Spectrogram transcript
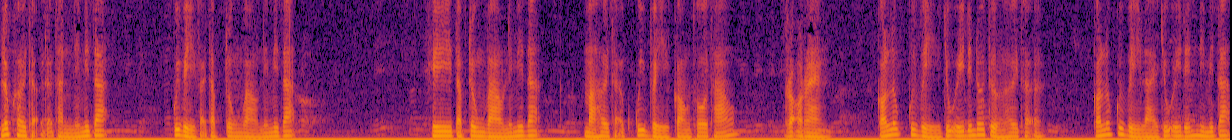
Lúc hơi thở trở thành nimitta quý vị phải tập trung vào nimitta khi tập trung vào nimitta mà hơi thở của quý vị còn thô tháo, rõ ràng. Có lúc quý vị chú ý đến đối tượng hơi thở, có lúc quý vị lại chú ý đến nimitta.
